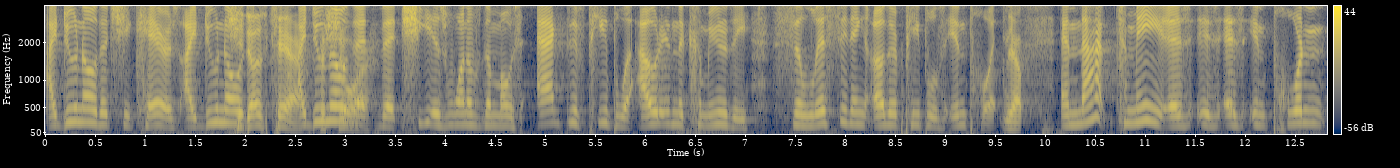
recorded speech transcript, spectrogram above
I do know that she cares. I do know She that- does care, I do know sure. that that she is one of the most active people out in the community, soliciting other people's input. Yep. And that to me is is as important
